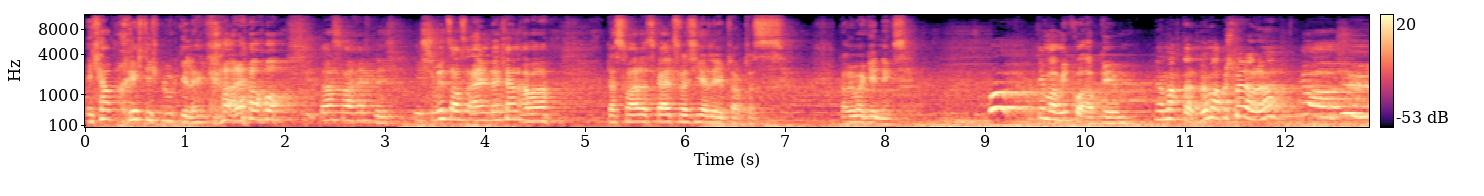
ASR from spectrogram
Ich habe richtig Blut geleckt gerade. Das war heftig. Ich schwitze aus allen Löchern, aber das war das Geilste, was ich erlebt habe. Das, darüber geht nichts. Geh mal Mikro abgeben. Ja, mach das. Hör mal, bis später, oder? Ja, tschüss.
